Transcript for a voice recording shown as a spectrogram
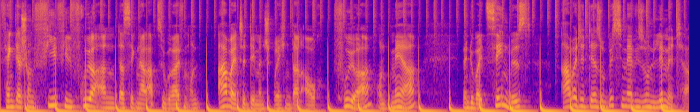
fängt er schon viel, viel früher an, das Signal abzugreifen und arbeitet dementsprechend dann auch früher und mehr. Wenn du bei 10 bist, arbeitet der so ein bisschen mehr wie so ein Limiter.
